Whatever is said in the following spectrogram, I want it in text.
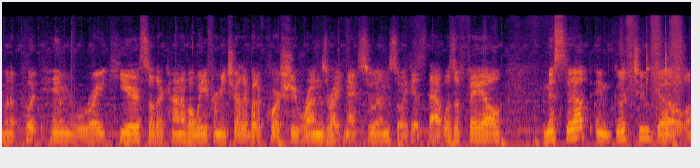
gonna put him right here so they're kind of away from each other, but of course she runs right next to him, so I guess that was a fail. Missed it up and good to go.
